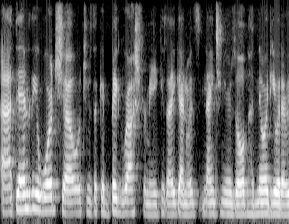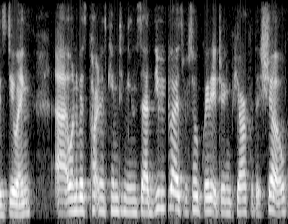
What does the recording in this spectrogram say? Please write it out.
At the end of the award show, which was like a big rush for me because I again was 19 years old, and had no idea what I was doing. Uh, one of his partners came to me and said, "You guys were so great at doing PR for this show.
